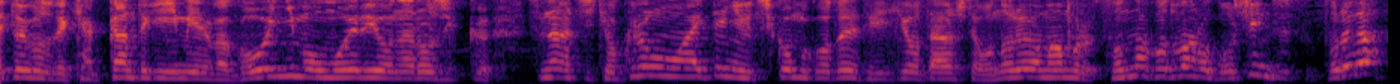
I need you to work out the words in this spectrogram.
ー、ということで客観的に見れば強引にも思えるようなロジック。すなわち極論を相手に打ち込むことで敵を倒して己を守る。そんな言葉の護身術それが、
